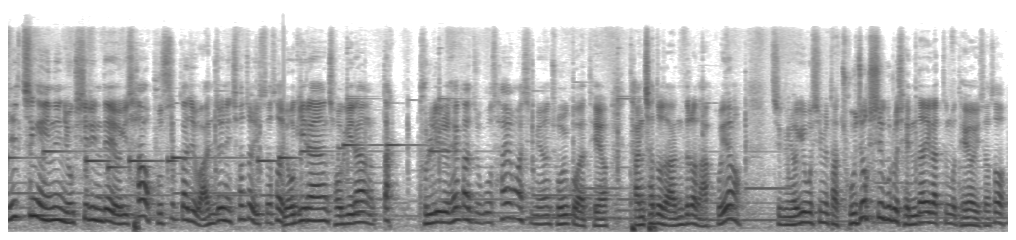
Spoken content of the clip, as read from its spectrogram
1층에 있는 욕실인데 여기 샤워 부스까지 완전히 쳐져 있어서 여기랑 저기랑 딱 분리를 해가지고 사용하시면 좋을 것 같아요. 단차도 만들어 놨고요. 지금 여기 보시면 다 조적식으로 젠다이 같은 거 되어 있어서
